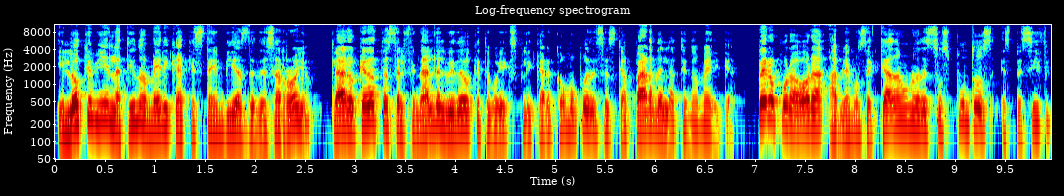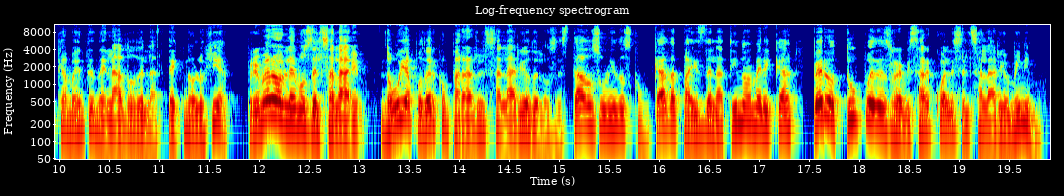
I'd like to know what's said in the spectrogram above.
y lo que vi en Latinoamérica, que está en vías de desarrollo. Claro, quédate hasta el final del video que te voy a explicar cómo puedes escapar de Latinoamérica. Pero por ahora hablemos de cada uno de estos puntos específicamente en el lado de la tecnología. Primero hablemos del salario. No voy a poder comparar el salario de los Estados Unidos con cada país de Latinoamérica, pero tú puedes revisar cuál es el salario mínimo.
